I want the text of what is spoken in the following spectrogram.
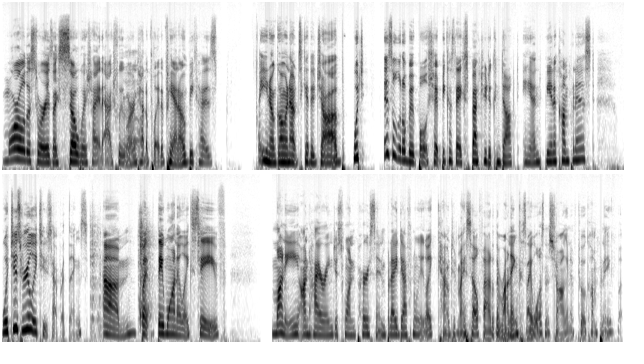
moral of the story is I so wish I had actually learned how to play the piano because, you know, going out to get a job, which is a little bit bullshit because they expect you to conduct and be an accompanist, which is really two separate things. Um, but they want to like save money on hiring just one person. But I definitely like counted myself out of the running because I wasn't strong enough to accompany. But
